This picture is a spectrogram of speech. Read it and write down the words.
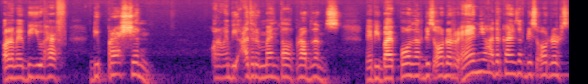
or maybe you have depression, or maybe other mental problems. Maybe bipolar disorder, any other kinds of disorders,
